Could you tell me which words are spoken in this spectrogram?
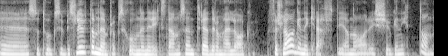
Eh, så togs beslut om den propositionen i riksdagen och sen trädde de här lagförslagen i kraft i januari 2019.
